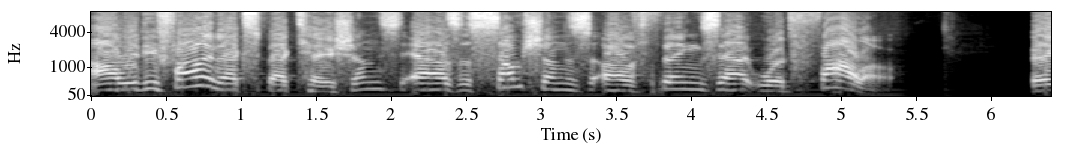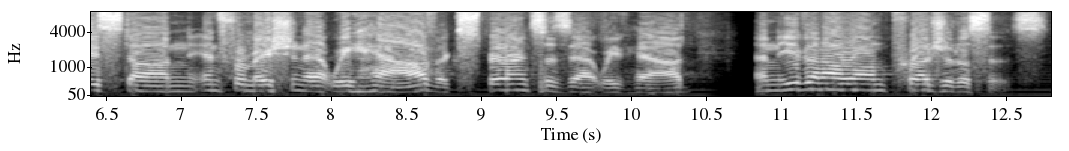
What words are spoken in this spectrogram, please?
Uh, we define expectations as assumptions of things that would follow based on information that we have, experiences that we've had, and even our own prejudices.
